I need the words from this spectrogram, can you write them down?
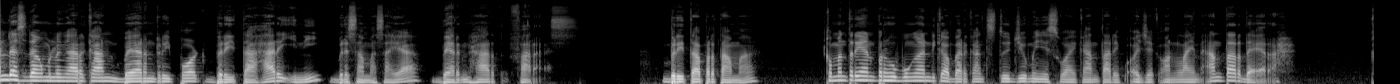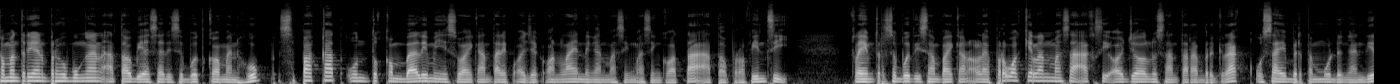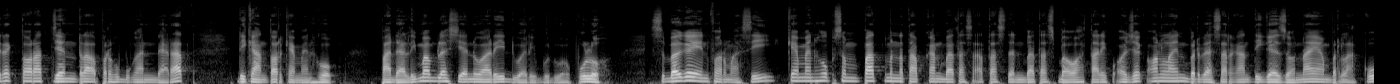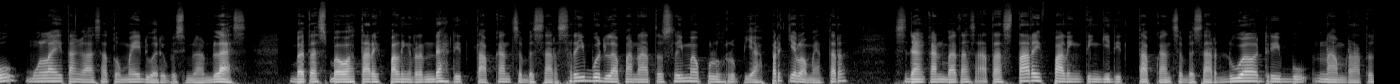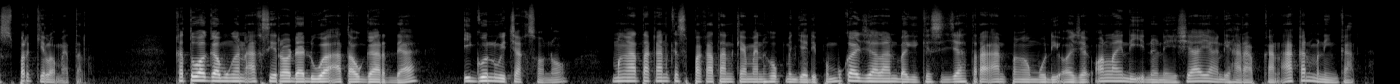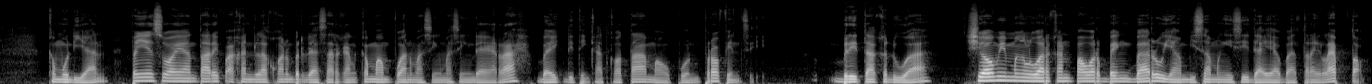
Anda sedang mendengarkan Bern Report berita hari ini bersama saya Bernhard Faras. Berita pertama, Kementerian Perhubungan dikabarkan setuju menyesuaikan tarif ojek online antar daerah. Kementerian Perhubungan atau biasa disebut Kemenhub sepakat untuk kembali menyesuaikan tarif ojek online dengan masing-masing kota atau provinsi. Klaim tersebut disampaikan oleh perwakilan masa aksi ojol Nusantara bergerak usai bertemu dengan Direktorat Jenderal Perhubungan Darat di kantor Kemenhub pada 15 Januari 2020. Sebagai informasi, Kemenhub sempat menetapkan batas atas dan batas bawah tarif ojek online berdasarkan tiga zona yang berlaku mulai tanggal 1 Mei 2019. Batas bawah tarif paling rendah ditetapkan sebesar Rp1.850 per kilometer, sedangkan batas atas tarif paling tinggi ditetapkan sebesar Rp2.600 per kilometer. Ketua Gabungan Aksi Roda 2 atau Garda, Igun Wicaksono, mengatakan kesepakatan Kemenhub menjadi pembuka jalan bagi kesejahteraan pengemudi ojek online di Indonesia yang diharapkan akan meningkat. Kemudian, penyesuaian tarif akan dilakukan berdasarkan kemampuan masing-masing daerah, baik di tingkat kota maupun provinsi. Berita kedua, Xiaomi mengeluarkan power bank baru yang bisa mengisi daya baterai laptop.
